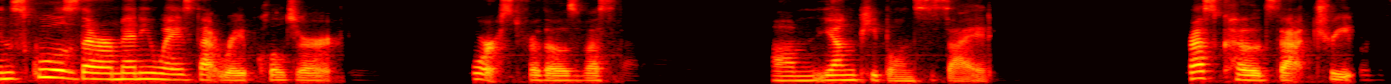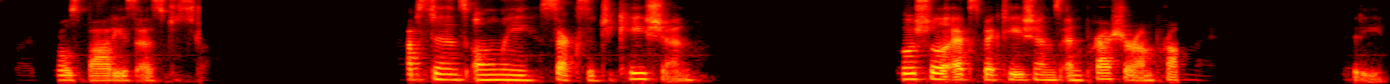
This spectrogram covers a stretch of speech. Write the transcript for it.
In schools, there are many ways that rape culture is forced for those of us, um, young people in society. Dress codes that treat or describe girls' bodies as distracting. Abstinence-only sex education. Social expectations and pressure on prom activity.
